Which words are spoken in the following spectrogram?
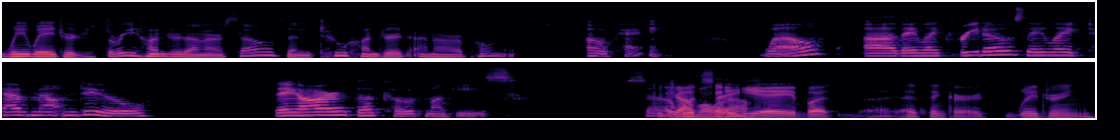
We wagered 300 on ourselves and 200 on our opponents. Okay. Well, uh, they like Fritos. They like Tab Mountain Dew. They are the Code Monkeys. So I job would say around. yay, but uh, I think our wagering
